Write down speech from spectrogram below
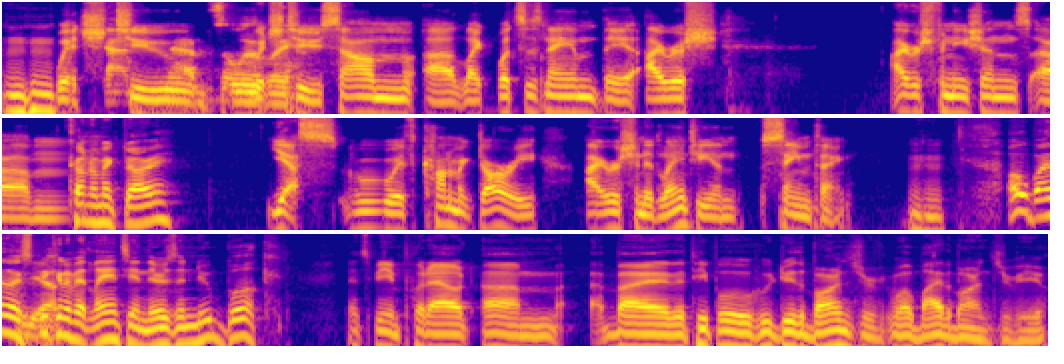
Mhm. which Ab- to absolutely. which to some uh, like what's his name the Irish Irish Phoenicians. Um, Conor MacDari. yes, with Conor MacDari, Irish and Atlantean, same thing. Oh, by the way, speaking Yeah. of Atlantean, there's a new book that's being put out um, by the people who do the Barnes, Rev- well, by the Barnes Review,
